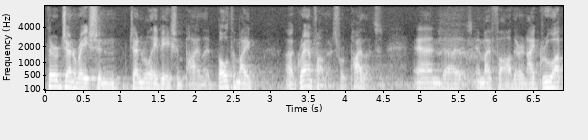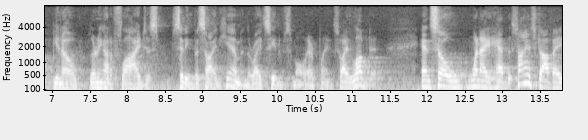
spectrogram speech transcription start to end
third generation general aviation pilot. Both of my uh, grandfathers were pilots, and, uh, and my father. And I grew up, you know, learning how to fly just sitting beside him in the right seat of a small airplane. So I loved it. And so when I had the science job, I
